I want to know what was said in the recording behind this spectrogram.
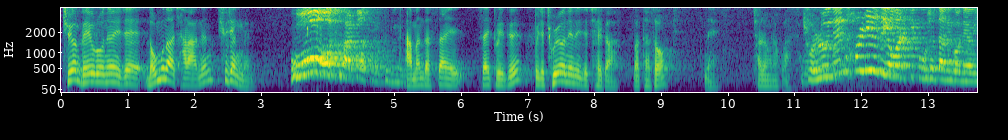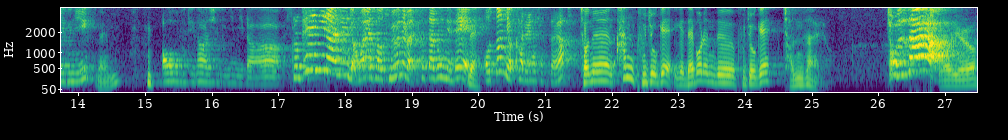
주연 배우로는 이제 너무나 잘 아는 휴잭맨, 오, 저도 알 것 같아요, 그분은. 아만다 사이 사이프리드, 이제 조연에는 이제 제가 맡아서 네 촬영을 하고 왔습니다. 결론은 헐리우드 영화를 찍고 오셨다는 거네요, 이분이. 네. 어우, 대단하신 분입니다. 그럼 팬이라는 영화에서 조연을 맡으셨다고 했는데 네. 어떤 역할을 하셨어요? 저는 한 부족의 이게 네버랜드 부족의 전사예요. 전사! 어려.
